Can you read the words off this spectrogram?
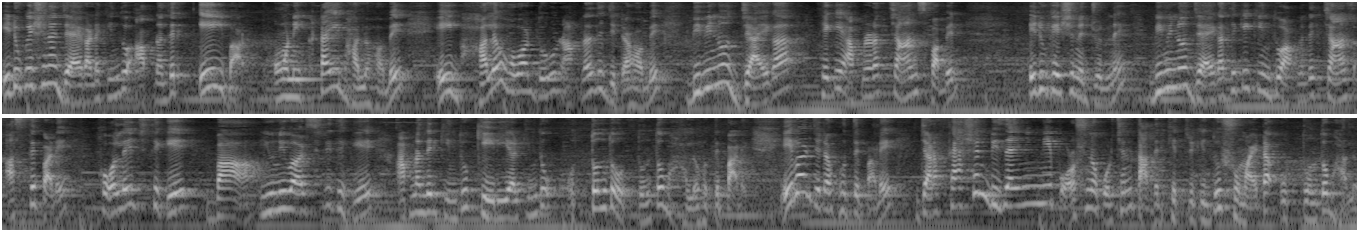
এডুকেশনের জায়গাটা কিন্তু আপনাদের এইবার অনেকটাই ভালো হবে। এই ভালো হওয়ার দরুন আপনাদের যেটা হবে, বিভিন্ন জায়গা থেকে আপনারা চান্স পাবেন এডুকেশনের জন্যে। বিভিন্ন জায়গা থেকে কিন্তু আপনাদের চান্স আসতে পারে। কলেজ থেকে বা ইউনিভার্সিটি থেকে আপনাদের কিন্তু কেরিয়ার কিন্তু অত্যন্ত অত্যন্ত ভালো হতে পারে। এবার যেটা হতে পারে, যারা ফ্যাশন ডিজাইনিং নিয়ে পড়াশোনা করছেন, তাদের ক্ষেত্রে কিন্তু সময়টা অত্যন্ত ভালো।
